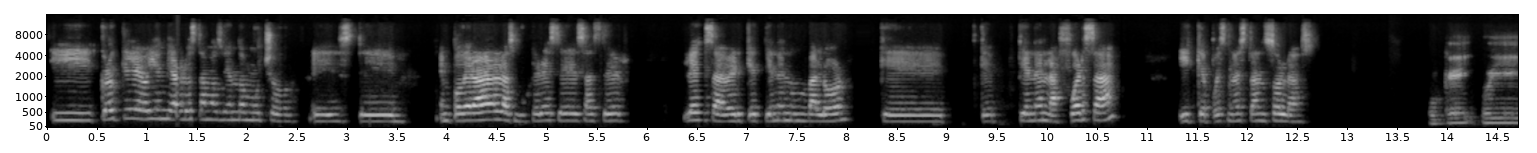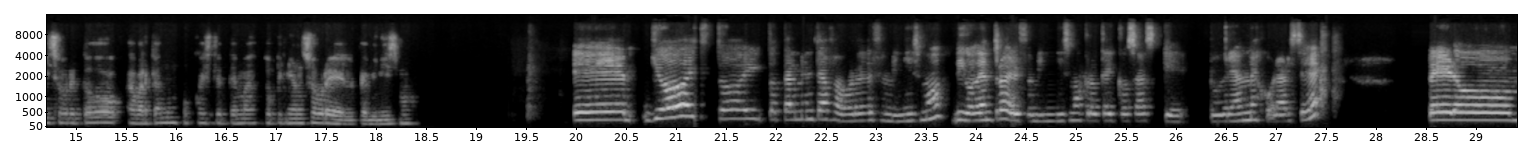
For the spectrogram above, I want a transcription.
Y creo que hoy en día lo estamos viendo mucho. Este, empoderar a las mujeres es hacerles saber que tienen un valor, que, que tienen la fuerza y que pues no están solas. Ok, y sobre todo abarcando un poco este tema, tu opinión sobre el feminismo. Eh, yo estoy totalmente a favor del feminismo. Digo, dentro del feminismo creo que hay cosas que podrían mejorarse, pero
